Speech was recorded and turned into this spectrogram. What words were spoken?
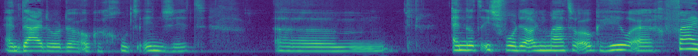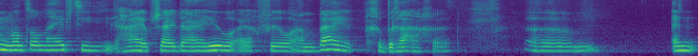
En daardoor er ook goed in zit. Ehm, en dat is voor de animator ook heel erg fijn, want dan heeft hij, hij of zij daar heel erg veel aan bijgedragen. Ehm, en,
